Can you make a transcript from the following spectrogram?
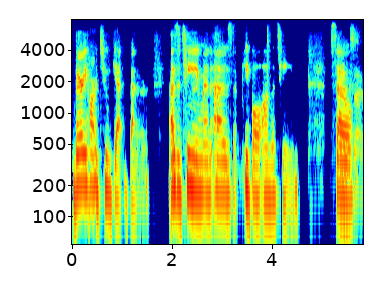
very hard to get better as a team and as people on the team so exactly.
